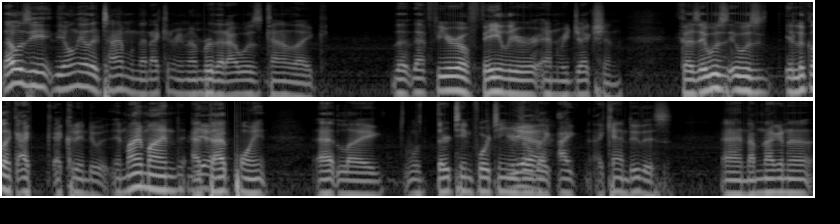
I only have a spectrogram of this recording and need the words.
that was the the only other time when that I can remember that I was kind of like the that fear of failure and rejection because it was it was it looked like I I couldn't do it in my mind at Yeah. that point at like well, 13 14 years Yeah. old like I I can't do this and I'm not gonna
